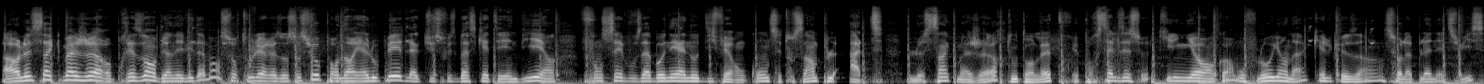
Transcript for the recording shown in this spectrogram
Alors le sac majeur présent bien évidemment sur tous les réseaux sociaux pour ne rien louper de l'actu Swiss Basket et NBA. hein. Foncez vous abonner à nos différents comptes, c'est tout simple. Hâte le 5 majeur. Tout en lettres. Et pour celles et ceux qui l'ignorent encore, mon flow, il y en a quelques-uns sur la planète suisse.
